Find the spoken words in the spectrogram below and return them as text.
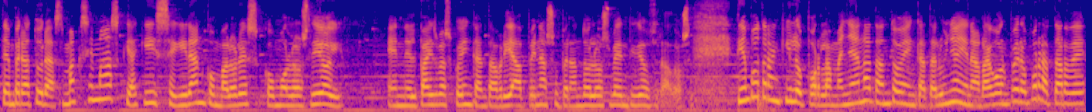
Temperaturas máximas que aquí seguirán con valores como los de hoy, en el País Vasco y en Cantabria apenas superando los 22 grados. Tiempo tranquilo por la mañana tanto en Cataluña y en Aragón, pero por la tarde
